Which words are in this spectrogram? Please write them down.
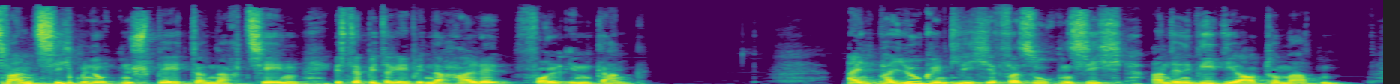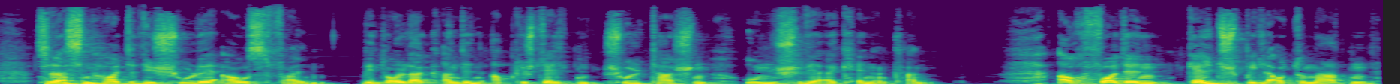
20 Minuten später nach 10 ist der Betrieb in der Halle voll im Gang. Ein paar Jugendliche versuchen sich an den Videoautomaten. Sie lassen heute die Schule ausfallen, wie Dollack an den abgestellten Schultaschen unschwer erkennen kann. Auch vor den Geldspielautomaten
